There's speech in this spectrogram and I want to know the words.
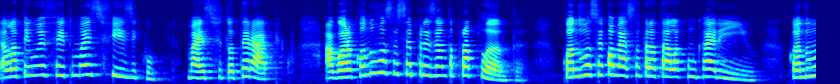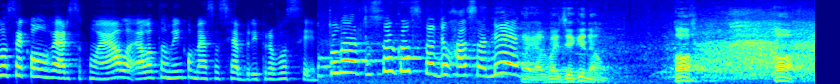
ela tem um efeito mais físico, mais fitoterápico. Agora, quando você se apresenta para a planta, quando você começa a tratá-la com carinho, quando você conversa com ela, ela também começa a se abrir para você. Planta, você gostou do raça negra? Aí ela vai dizer que não. Ó, ó.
